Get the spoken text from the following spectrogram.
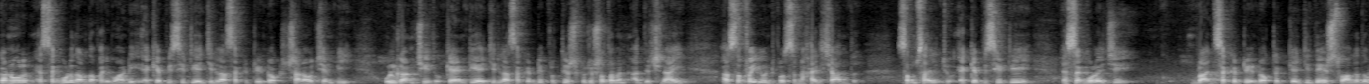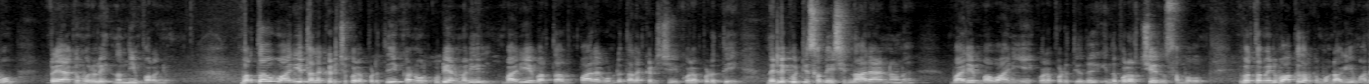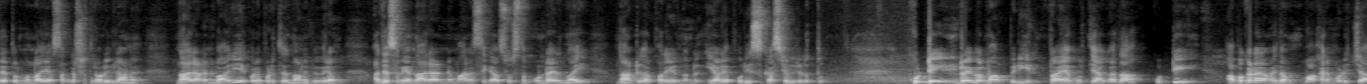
കണ്ണൂർ എസ് എൻ നടന്ന പരിപാടി A K P C T A ജില്ലാ secretary doctor Shanoj M P ഉദ്ഘാടനം ചെയ്തു. കെ എൻ ടി എ ജില്ലാ സെക്രട്ടറി പ്രത്യൂഷ് പുരുഷോത്തമൻ അധ്യക്ഷനായി S F I unit president Harishanth സംസാരിച്ചു. A K P C T S N college branch secretary doctor K Jithesh സ്വാഗതവും പ്രയാഗ് മുരളി നന്ദിയും പറഞ്ഞു. ഭർത്താവ് ഭാര്യയെ തലക്കടിച്ച് കൊലപ്പെടുത്തി. കണ്ണൂർ കുടിയാൻമലയിൽ ഭാര്യയെ ഭർത്താവ് പാല കൊണ്ട് തലക്കടിച്ച് കൊലപ്പെടുത്തി. നെല്ലിക്കുറ്റി സ്വദേശി നാരായണനാണ് ഭാര്യ ഭവാനിയെ കൊലപ്പെടുത്തിയത്. ഇന്ന് പുലർച്ചെയായിരുന്നു സംഭവം. ഇവർ തമ്മിൽ വാക്കുതർക്കമുണ്ടാകുകയും അതേ തുടർന്നുണ്ടായ സംഘർഷത്തിനൊടുവിലാണ് നാരായണൻ ഭാര്യയെ കൊലപ്പെടുത്തിയതെന്നാണ് വിവരം. അതേസമയം നാരായണന് മാനസികാസ്വസ്ഥം ഉണ്ടായിരുന്നതായി നാട്ടുകാർ പറയുന്നുണ്ട്. ഇയാളെ പോലീസ് കസ്റ്റഡിയിലെടുത്തു. കുട്ടി ഡ്രൈവർമാർ പിടിയിൽ. പ്രായപൂർത്തിയാകാതെ കുട്ടി അപകടമിതം വാഹനം ഓടിച്ച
